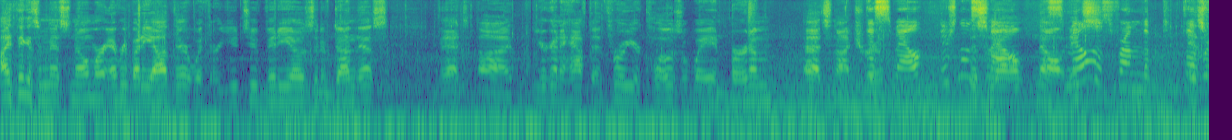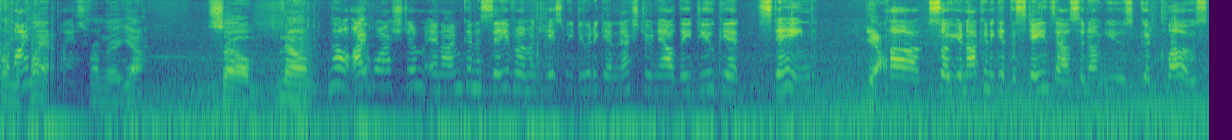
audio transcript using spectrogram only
I think it's a misnomer. Everybody out there with their YouTube videos that have done this, that uh, you're going to have to throw your clothes away and burn them. That's not true. The smell? There's no The smell. smell, no, the smell it's- is from the, the it's from the refinement plant. It's from the yeah. So no, No, I washed them, and I'm going to save them in case we do it again next year. Now they do get stained, yeah, uh, so you're not going to get the stains out. So don't use good clothes.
